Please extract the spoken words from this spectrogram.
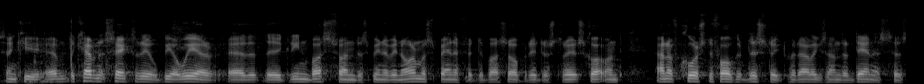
Thank you. Um, the Cabinet Secretary will be aware uh, that the Green Bus Fund has been of enormous benefit to bus operators throughout Scotland and of course the Falkirk District where Alexander Dennis has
